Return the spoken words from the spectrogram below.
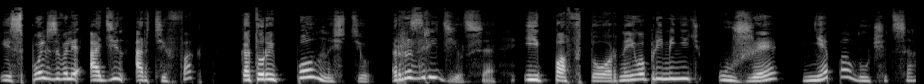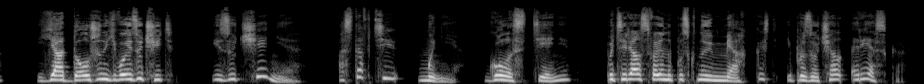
использовали один артефакт, который полностью разрядился, и повторно его применить уже не получится. Я должен его изучить. Изучение оставьте мне. Голос тени потерял свою напускную мягкость и прозвучал резко.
